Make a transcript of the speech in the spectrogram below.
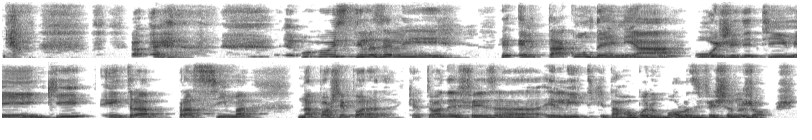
o Steelers ele ele tá com o DNA hoje de time que entra para cima na pós-temporada, que é ter uma defesa elite que tá roubando bolas e fechando jogos.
